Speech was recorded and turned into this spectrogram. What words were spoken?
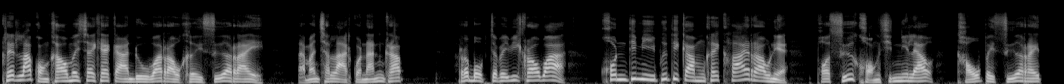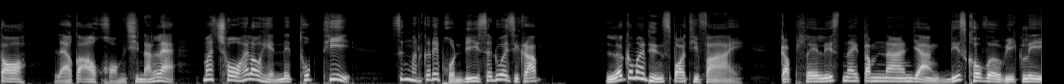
เคล็ดลับของเขาไม่ใช่แค่การดูว่าเราเคยซื้ออะไร แต่มันฉลาดกว่านั้นครับ ระบบจะไปวิเคราะห์ว่า คนที่มีพฤติกรรมคล้าย ๆ เราเนี่ย พอซื้อของชิ้นนี้แล้ว เขาไปซื้ออะไรต่อ แล้วก็เอาของชิ้นนั้นแหละ มาโชว์ให้เราเห็นในทุกที่ ซึ่งมันก็ได้ผลดีซะด้วยสิครับ แล้วก็มาถึง Spotify กับเพลย์ลิสต์ในตำนานอย่าง Discover Weekly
